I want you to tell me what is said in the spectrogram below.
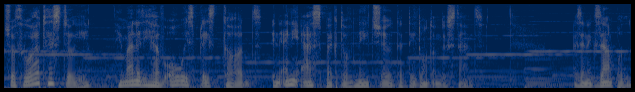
So throughout history, humanity have always placed God in any aspect of nature that they don't understand. As an example,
